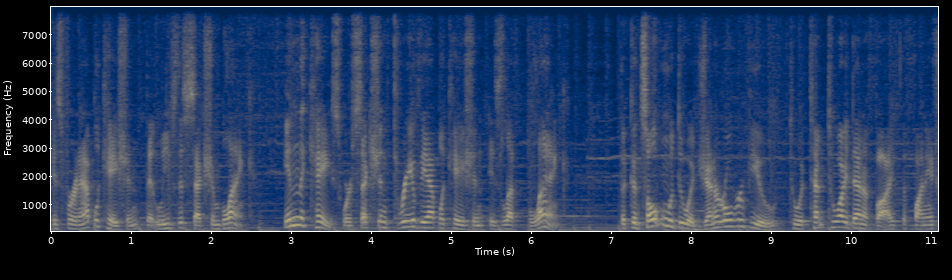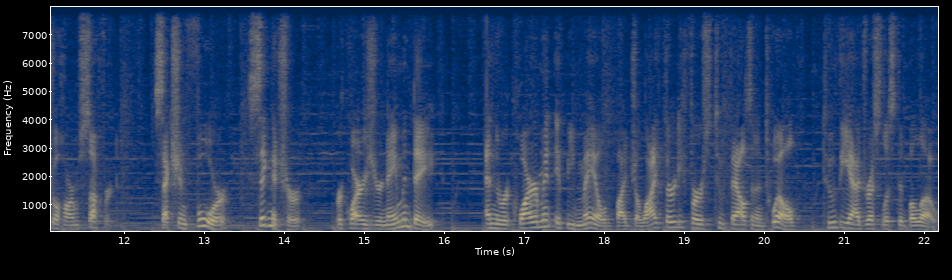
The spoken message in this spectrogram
is for an application that leaves this section blank. In the case where Section 3 of the application is left blank, the consultant would do a general review to attempt to identify the financial harm suffered. Section 4 Signature requires your name and date and the requirement it be mailed by July 31st, 2012 to the address listed below.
